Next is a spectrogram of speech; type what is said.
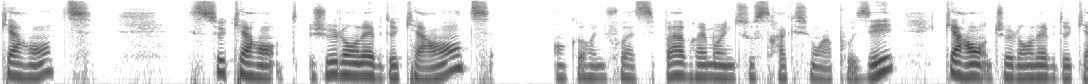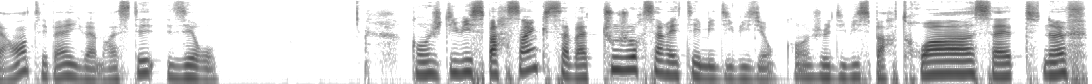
40. Ce 40, je l'enlève de 40. Encore une fois, ce n'est pas vraiment une soustraction à poser. 40, je l'enlève de 40, et bien il va me rester 0. Quand je divise par 5, ça va toujours s'arrêter mes divisions. Quand je divise par 3, 7, 9,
